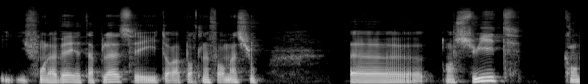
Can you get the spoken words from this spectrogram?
Ils font la veille à ta place et ils te rapportent l'information. Euh, ensuite, quand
